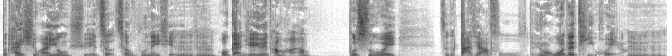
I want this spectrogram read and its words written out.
不太喜欢用学者称呼那些人。嗯、我感觉，因为他们好像不是为这个大家服务的。因为我的体会啦，嗯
